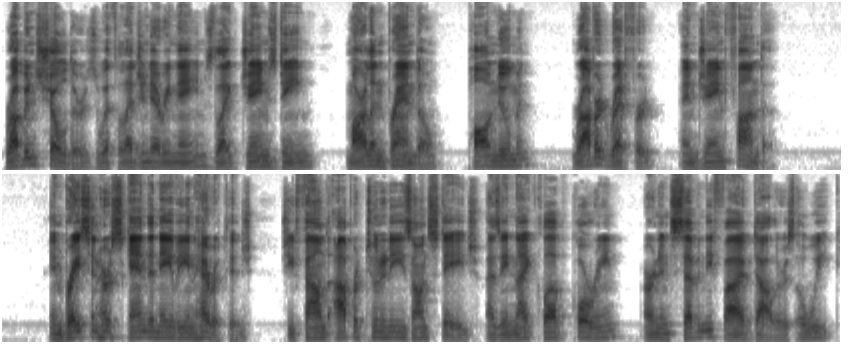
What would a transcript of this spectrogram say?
rubbing shoulders with legendary names like James Dean, Marlon Brando, Paul Newman, Robert Redford, and Jane Fonda. Embracing her Scandinavian heritage, she found opportunities on stage as a nightclub chorine, earning $75 a week.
